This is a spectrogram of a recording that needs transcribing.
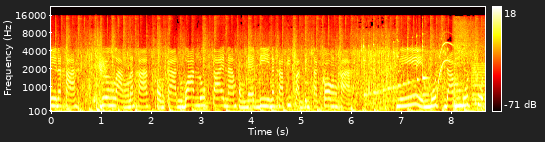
นี่นะคะ เบื้องหลังนะคะ ของการวาดรูปใต้น้ำของ Daddy นะคะ พี่ฝันเป็นตากล้องค่ะ นี่มุดดำมุดผุด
